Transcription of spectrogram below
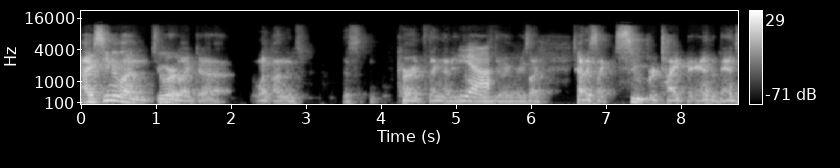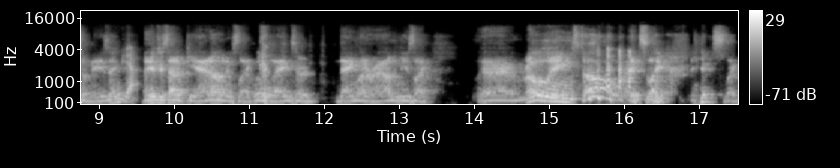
I've seen him on tour, like uh, on this, this current thing that he's Yeah. doing, where he's like, he's got this like super tight band. The band's amazing. Yeah. and he's just had a piano, and his like little legs are dangling around, and he's like, "Rolling Stone." it's like, it's like,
